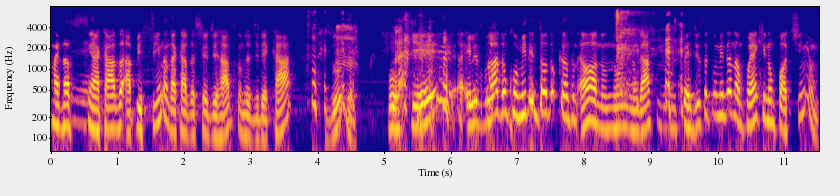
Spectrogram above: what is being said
Mas assim, a casa, a piscina da casa cheia de ratos, como já diria K, Zuda, porque eles guardam comida em todo canto. né? Ó, não, não, não gasta, não desperdiça comida não. Põe aqui num potinho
